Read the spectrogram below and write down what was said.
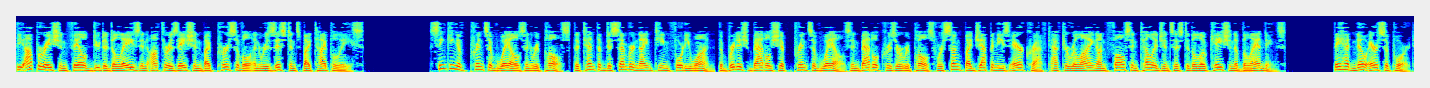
The operation failed due to delays in authorization by Percival and resistance by Thai police. Sinking of Prince of Wales and Repulse the 10th of December 1941 the British battleship Prince of Wales and battlecruiser Repulse were sunk by Japanese aircraft after relying on false intelligence as to the location of the landings. They had no air support.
